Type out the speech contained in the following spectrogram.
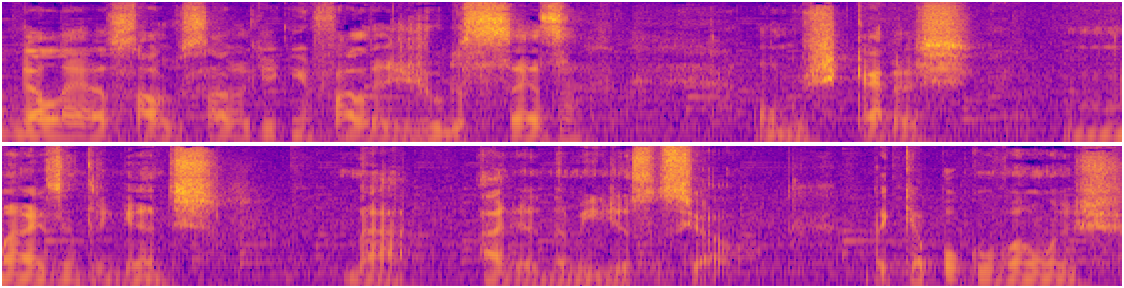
galera, salve, salve. Aqui quem fala é Júlio César, um dos caras mais intrigantes na área da mídia social. Daqui a pouco vamos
